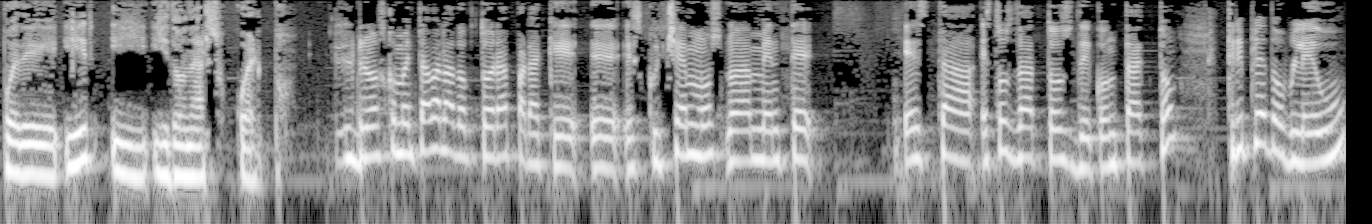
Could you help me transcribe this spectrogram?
puede ir y, donar su cuerpo. Nos comentaba la doctora para que eh, escuchemos nuevamente esta, estos datos de contacto, www,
